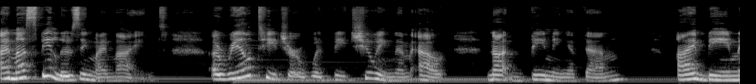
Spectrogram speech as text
I must be losing my mind. A real teacher would be chewing them out, not beaming at them. I beam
